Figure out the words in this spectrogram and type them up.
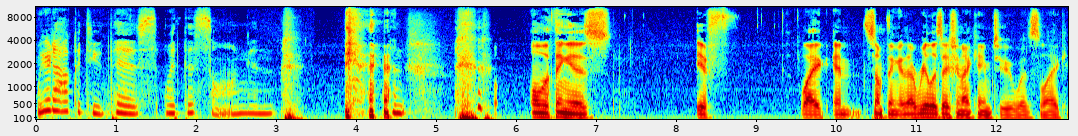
Weird Al could do this with this song and and Well, the thing is, if like, and something a realization I came to was like,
